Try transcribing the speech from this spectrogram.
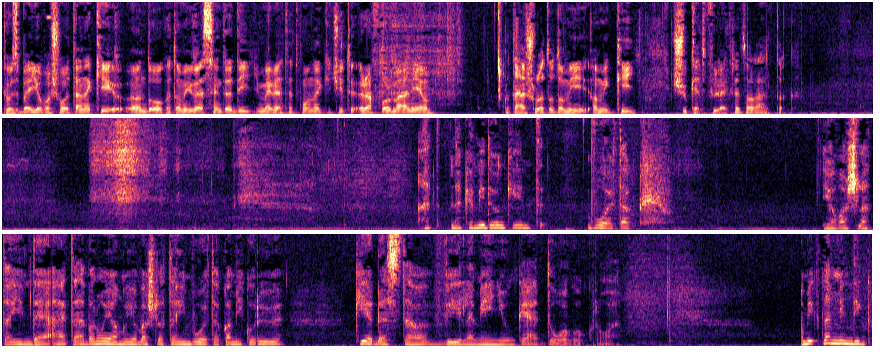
közben javasoltál neki olyan dolgokat, amivel szerinted így meg lehetett volna egy kicsit reformálni a, a társulatot, ami, amik így süket fülekre találtak? Hát nekem időnként voltak javaslataim, de általában olyan javaslataim voltak, amikor ő kérdezte a véleményünket dolgokról, amik nem mindig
